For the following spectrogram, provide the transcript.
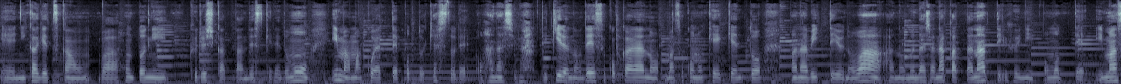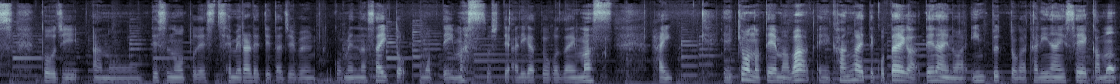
えー、2ヶ月間は本当に苦しかったんですけれども今まあこうやってポッドキャストでお話ができるのでそこからの、まあ、そこの経験と学びっていうのはあの無駄じゃなかったなっていうふうに思っています。当時あのデスノートで責められてた自分ごめんなさいと思っています。そしてありがとうございます。はい。え、今日のテーマは、え、考えて答えが出ないのはインプットが足りないせいかも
